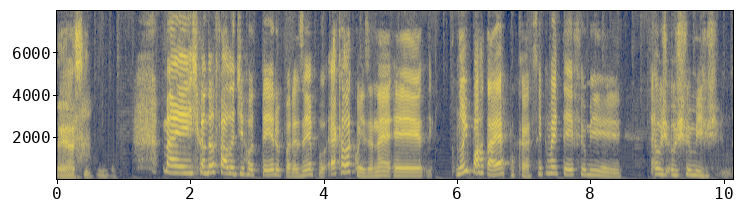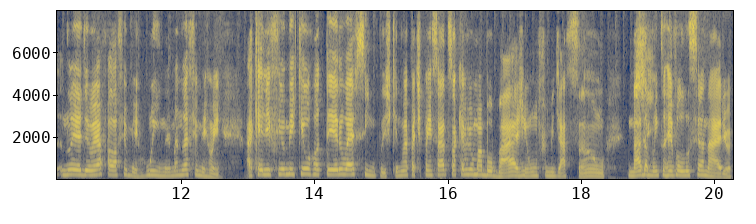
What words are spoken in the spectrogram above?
é assim mesmo. Mas quando eu falo de roteiro, por exemplo, é aquela coisa, né? É, não importa a época, sempre vai ter filme os, os filmes. Não ia, eu ia falar filme ruim, né? Mas não é filme ruim. Aquele filme que o roteiro é simples, que não é pra te pensar, tu só quer ver uma bobagem, um filme de ação, nada Sim. muito revolucionário.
